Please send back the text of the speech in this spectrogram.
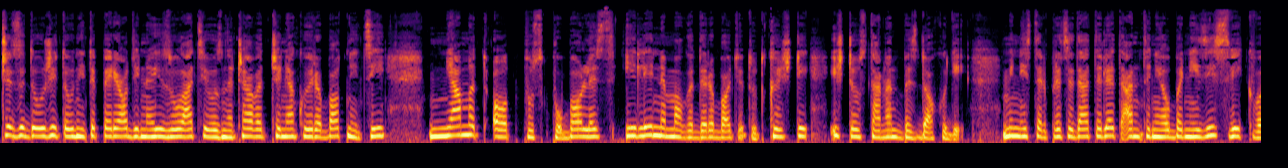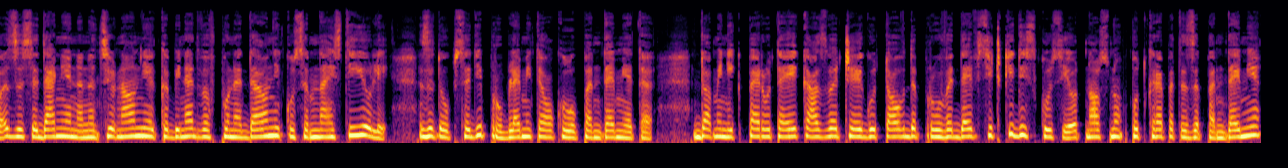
че задължителните периоди на изолация означават, че някои работници нямат отпуск по болест или не могат да работят от къщи и ще останат без доходи. Министър-председателят Антони Албанизи свиква заседание на националния кабинет в понеделник 18 юли, за да обсъди проблемите около пандемията. Доминик Перотей казва, че е готов да проведе всички дискусии относно подкрепата за пандемия,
